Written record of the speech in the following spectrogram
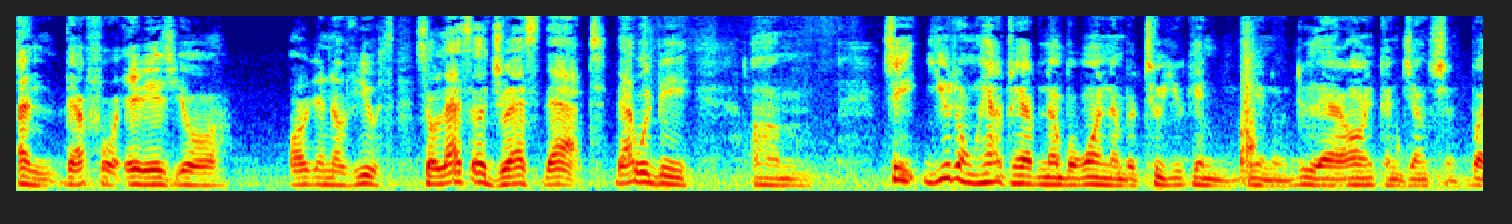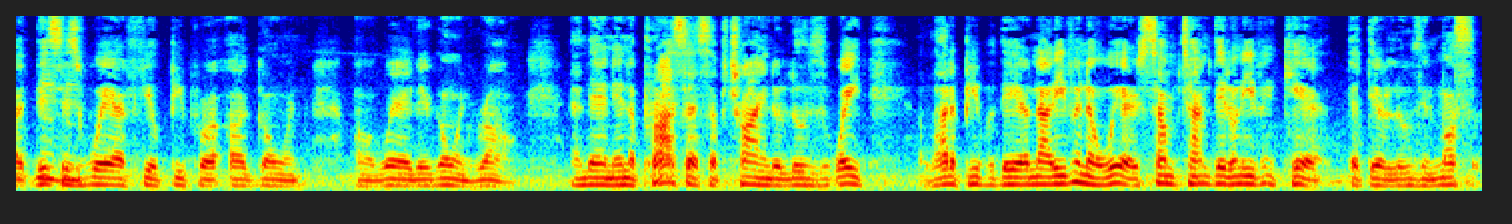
And therefore, it is your organ of youth. So let's address that. That would be um, See, you don't have to have number one, number two. You can, you know, do that all in conjunction. But this mm-hmm. is where I feel people are going, uh, where they're going wrong. And then in the process of trying to lose weight, a lot of people, they are not even aware. Sometimes they don't even care that they're losing muscle.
